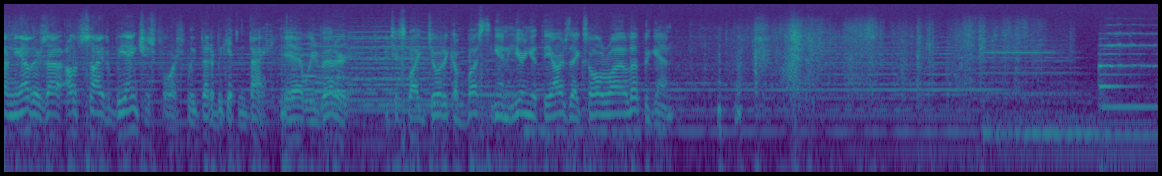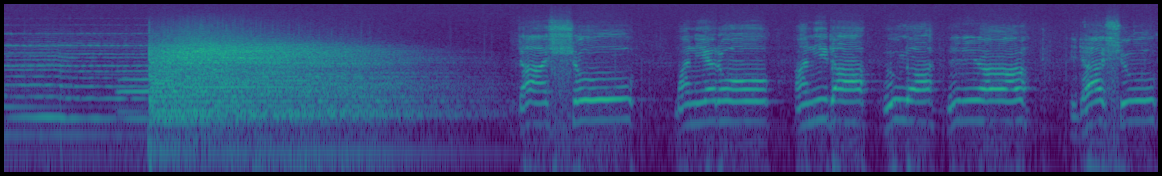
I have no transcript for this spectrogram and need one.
Father and the others outside will be anxious for us. We'd better be getting back. Yeah, we'd better. It's just like Joe to come busting in here and get the Arzaks all riled up again. Dashu, Maniero, Anida, Hula, Ninina. Dashu,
